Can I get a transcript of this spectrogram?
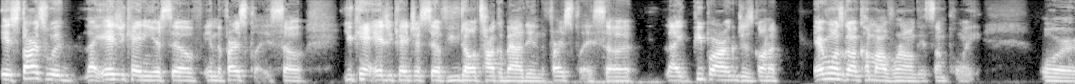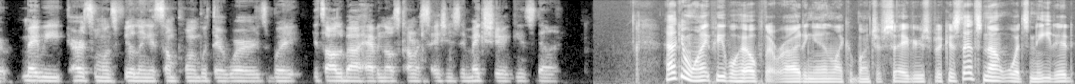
it starts with like educating yourself in the first place. So you can't educate yourself if you don't talk about it in the first place. So like people aren't just gonna everyone's gonna come off wrong at some point or maybe hurt someone's feeling at some point with their words, but it's all about having those conversations and make sure it gets done. How can white people help without riding in like a bunch of saviors? Because that's not what's needed.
